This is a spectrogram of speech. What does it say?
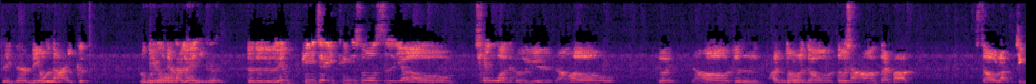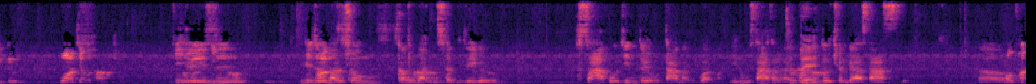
这个留哪一个？如果留哪一个？对对对，因为 PJ 听说是要千万合约，然后对，然后就是很多人都都想要再把招揽进队，挖角他。PJ 是，因为这个老兄刚完成这个杀火箭队友大满贯嘛，一路杀上来，对，队全被他杀死。呃，好惨。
